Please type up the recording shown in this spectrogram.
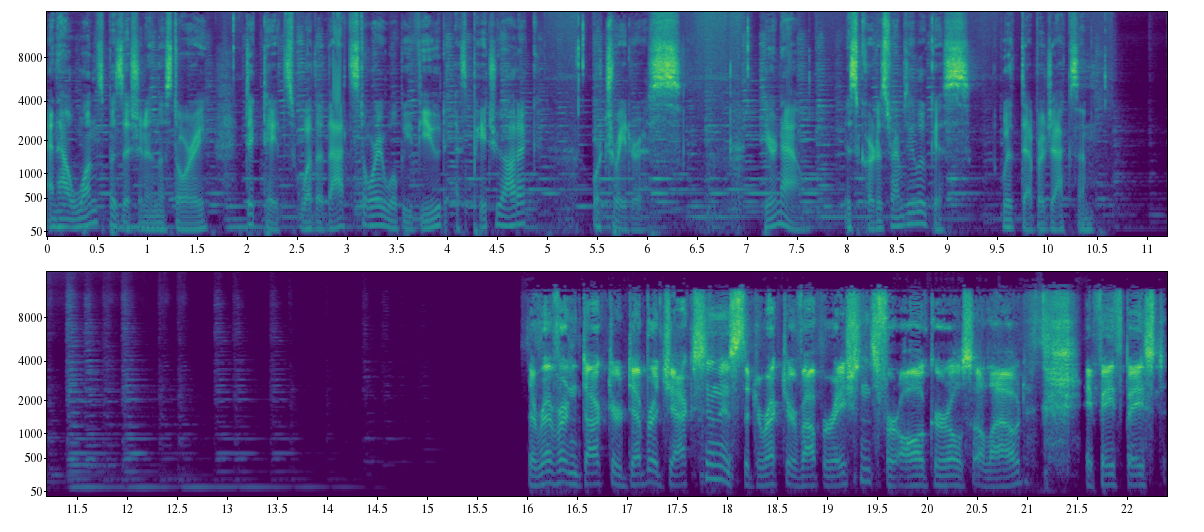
and how one's position in the story dictates whether that story will be viewed as patriotic or traitorous. Here now is Curtis Ramsey Lucas with Deborah Jackson. The Reverend Dr. Deborah Jackson is the Director of Operations for All Girls Allowed, a faith based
